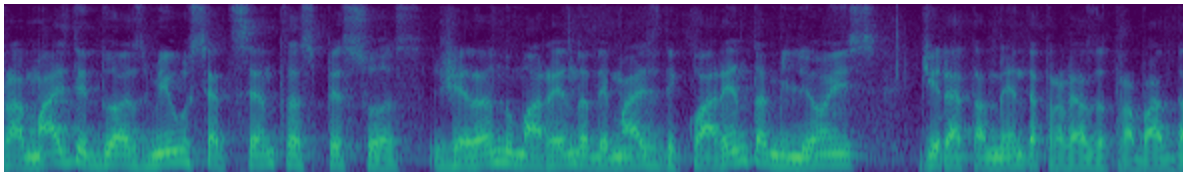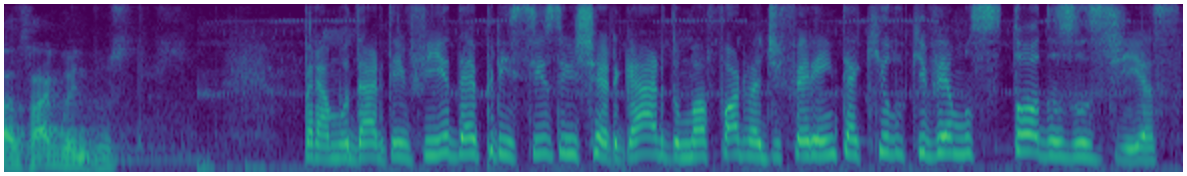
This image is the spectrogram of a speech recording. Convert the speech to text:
para mais de 2.700 pessoas, gerando uma renda de mais de 40 milhões diretamente através do trabalho das agroindústrias. Para mudar de vida é preciso enxergar de uma forma diferente aquilo que vemos todos os dias.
